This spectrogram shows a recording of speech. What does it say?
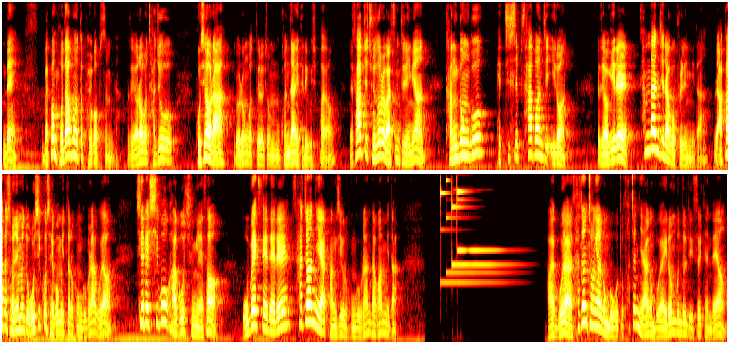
근데 몇 번 보다 보면 또 별거 없습니다. 그래서 여러분 자주 보셔라 이런 것들을 좀 권장해 드리고 싶어요. 네, 사업지 주소를 말씀드리면 강동구 174번지 1원. 그래서 여기를 3단지라고 불립니다. 아파트 전용면적 59 제곱미터로 공급을 하고요. 715 가구 중에서 500세대를 사전 예약 방식으로 공급을 한다고 합니다. 아 뭐야 사전 청약은 뭐고 또 사전 예약은 뭐야 이런 분들도 있을 텐데요.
